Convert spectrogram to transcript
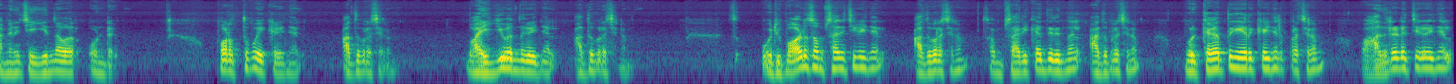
അങ്ങനെ ചെയ്യുന്നവർ ഉണ്ട്. പുറത്തു പോയി കഴിഞ്ഞാൽ അത് പ്രശ്നം. വൈകി വന്നു കഴിഞ്ഞാൽ അത് പ്രശ്നം. ഒരുപാട് സംസാരിച്ചു കഴിഞ്ഞാൽ അത് പ്രശ്നം. സംസാരിക്കാതിരുന്നാൽ അത് പ്രശ്നം. മുറിക്കകത്ത് കയറി കഴിഞ്ഞാൽ പ്രശ്നം. വാതിലടച്ചു കഴിഞ്ഞാൽ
